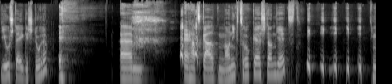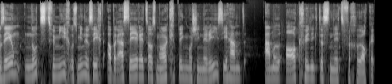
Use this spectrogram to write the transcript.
Die Ausstellung ist durch. ähm, er hat das Geld noch nicht zurückgegeben, stand jetzt. Das Museum nutzt für mich aus meiner Sicht aber auch sehr jetzt als Marketingmaschinerie. Sie haben einmal angekündigt, dass sie jetzt verklagen.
